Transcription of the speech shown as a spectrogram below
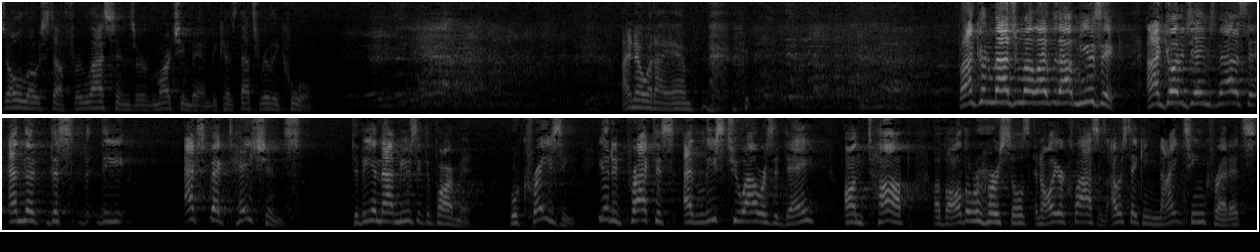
solo stuff or lessons or marching band because that's really cool. I know what I am. but I couldn't imagine my life without music. And I go to James Madison, and the, the, the expectations to be in that music department were crazy. You had to practice at least two hours a day on top of all the rehearsals and all your classes. I was taking 19 credits,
